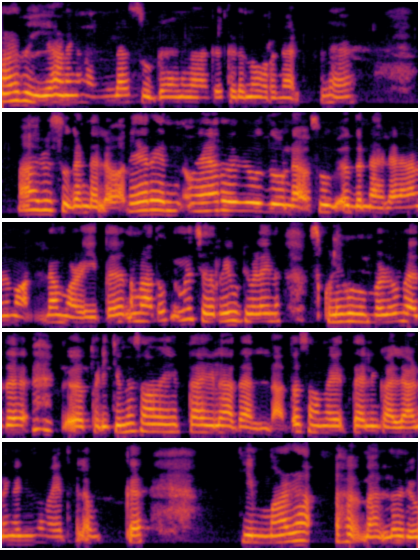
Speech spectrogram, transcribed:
മഴ പെയ്യുകയാണെങ്കിൽ നല്ല സുഖമാണ് നമുക്ക് കിടന്ന് ഉറങ്ങാൻ അല്ലേ? ആ ഒരു സുഖം ഉണ്ടല്ലോ വേറെ വേറൊരു ഇതും ഉണ്ടാവും സുഖ ഇതുണ്ടാവില്ല കാരണം നല്ല മഴയത്ത് നമ്മൾ അത് നമ്മൾ ചെറിയ കുട്ടികളെ സ്കൂളിൽ പോകുമ്പോഴും അത് പഠിക്കുന്ന സമയത്തായാലും അതല്ലാത്ത സമയത്തായാലും കല്യാണം കഴിഞ്ഞ സമയത്തായാലും ഒക്കെ ഈ മഴ നല്ലൊരു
